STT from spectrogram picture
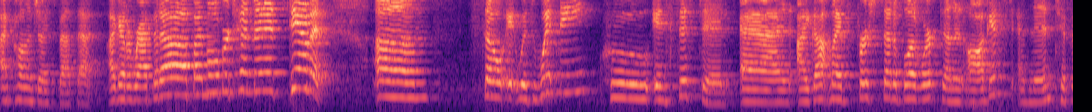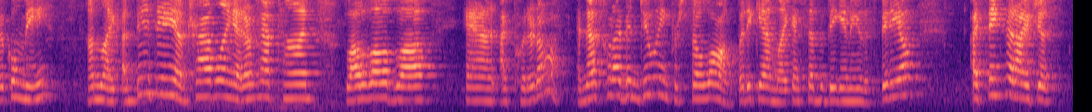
I apologize about that. I gotta wrap it up. I'm over 10 minutes, damn it. Um, so it was Whitney who insisted, and I got my first set of blood work done in August, and then typical me, I'm like, I'm busy, I'm traveling, I don't have time, blah, blah, blah, blah, blah and I put it off. And that's what I've been doing for so long. But again, like I said at the beginning of this video, I think that I just,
